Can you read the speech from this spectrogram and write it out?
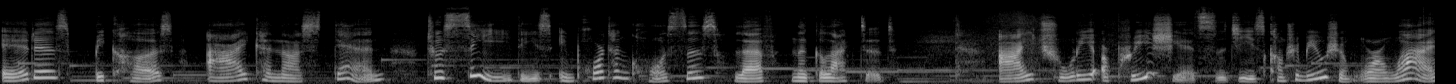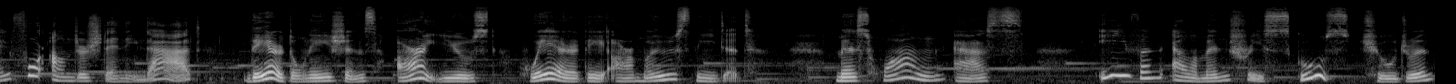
It is because I cannot stand to see these important courses left neglected. I truly appreciate Tzu Chi's contribution worldwide for understanding that their donations are used where they are most needed. Ms. Huang asks, even elementary school's children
